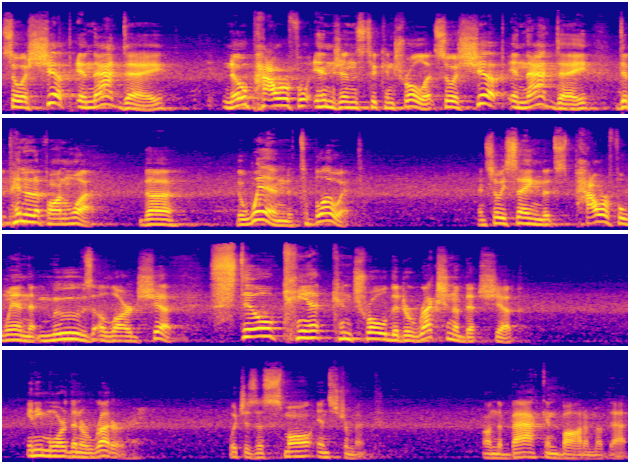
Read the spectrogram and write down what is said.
so a ship in that day, no powerful engines to control it. So a ship in that day depended upon what? The, the wind to blow it. And so he's saying this powerful wind that moves a large ship still can't control the direction of that ship any more than a rudder, which is a small instrument on the back and bottom of that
